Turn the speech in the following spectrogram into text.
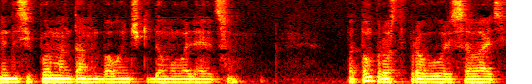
У меня до сих пор Монтана баллончики дома валяются. Потом просто пробовал рисовать.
